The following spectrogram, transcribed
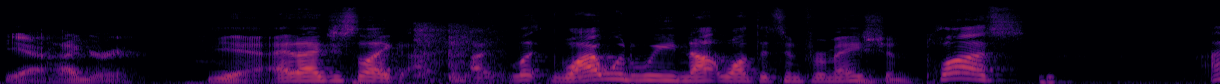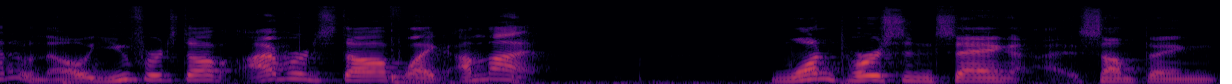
Yeah, I agree. Yeah, and I just like, I, why would we not want this information? Plus, I don't know. You've heard stuff. I've heard stuff. Like, I'm not one person saying something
